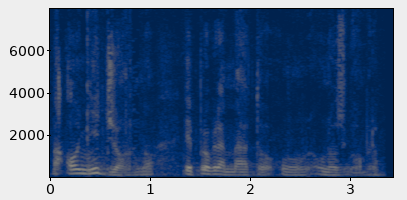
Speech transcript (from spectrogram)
ma ogni giorno è programmato un, uno sgombro.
